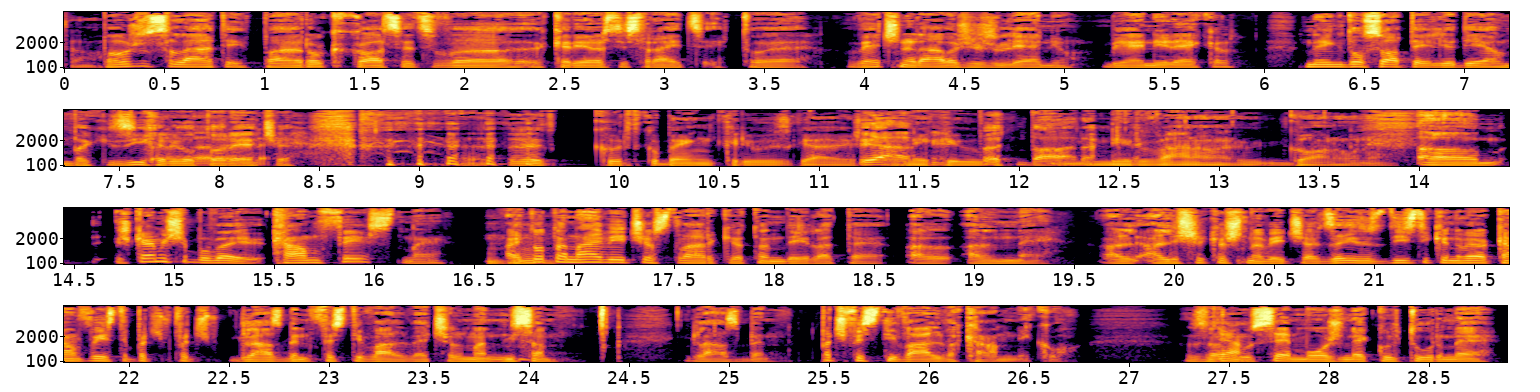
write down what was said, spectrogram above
Že salati, pa rok kosec v karierski srajci. To je več ne rava že v življenju, bi eni rekel. Ne vem, kdo so te ljudje, ampak zihar to reče. Kurt Cobain kriv zgajaš, ja, nekaj nirvano gonov. Um, Škaj mi še povej, Camfest, uh -huh. je to ta največja stvar, ki jo tam delate, ali, ali ne? Ali, ali še kakšna večja? Zdaj, tisti, ki ne vejo, Camfest je pač, pač glasben festival, več ali manj, nisem glasben, pač festival v Kamniku za ja. vse možne kulturne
